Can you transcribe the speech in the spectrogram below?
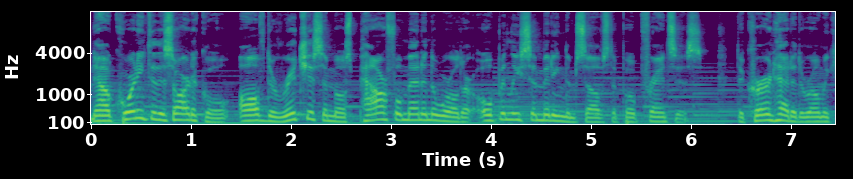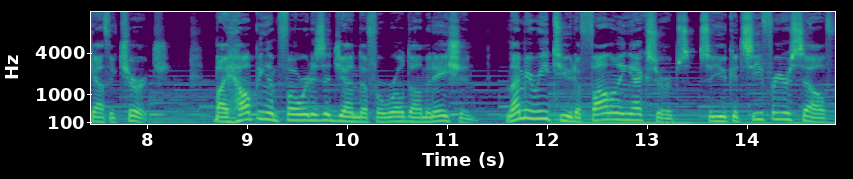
Now, according to this article, all of the richest and most powerful men in the world are openly submitting themselves to Pope Francis, the current head of the Roman Catholic Church, by helping him forward his agenda for world domination. Let me read to you the following excerpts so you could see for yourself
